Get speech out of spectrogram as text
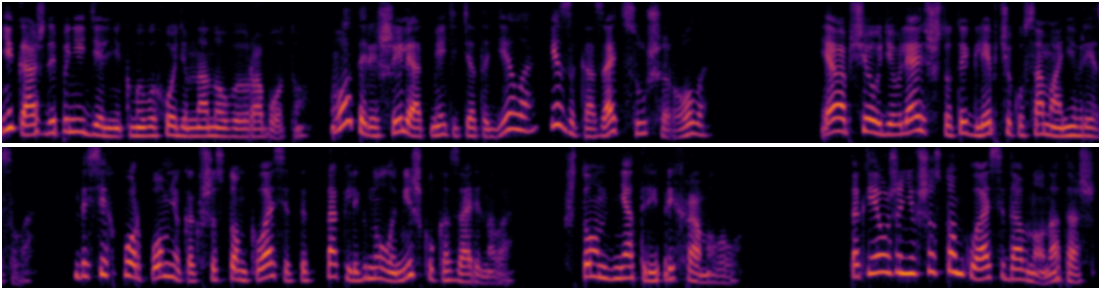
Не каждый понедельник мы выходим на новую работу. Вот и решили отметить это дело и заказать суши-роллы. Я вообще удивляюсь, что ты Глебчику сама не врезала. До сих пор помню, как в шестом классе ты так легнула Мишку Казаринова, что он дня три прихрамывал. Так я уже не в шестом классе давно, Наташ.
